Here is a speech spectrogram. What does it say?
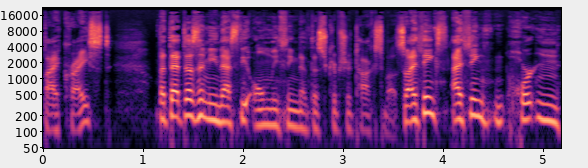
by Christ. But that doesn't mean that's the only thing that the scripture talks about. So I think I think Horton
